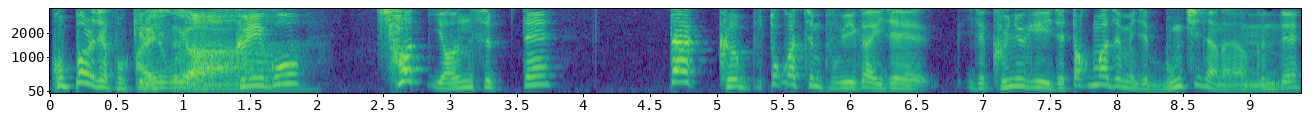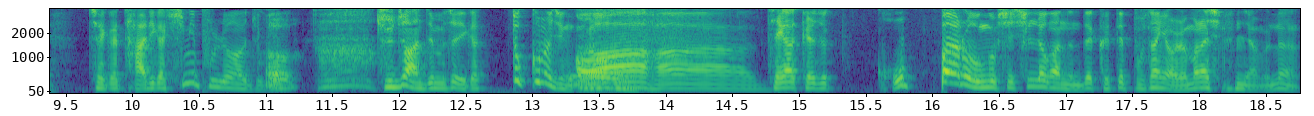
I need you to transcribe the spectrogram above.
곧바로 제가 복귀를 했어요. 아이고야. 그리고 첫 연습 때 딱 그 똑같은 부위가 이제 이제 근육이 이제 떡 맞으면 이제 뭉치잖아요. 근데 제가 다리가 힘이 풀려가지고 주저앉으면서 얘가 뚝 끊어진 거예요. 아하. 제가 그래서 곧바로 응급실 실려갔는데 그때 부상이 얼마나 심했냐면은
